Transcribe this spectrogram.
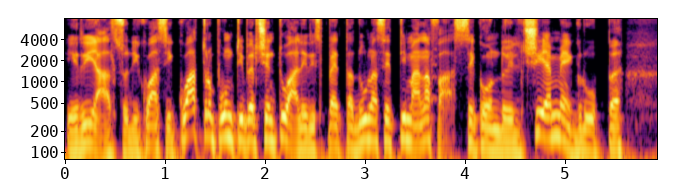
il rialzo di quasi 4 punti percentuali rispetto ad una settimana fa, secondo il CME Group.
